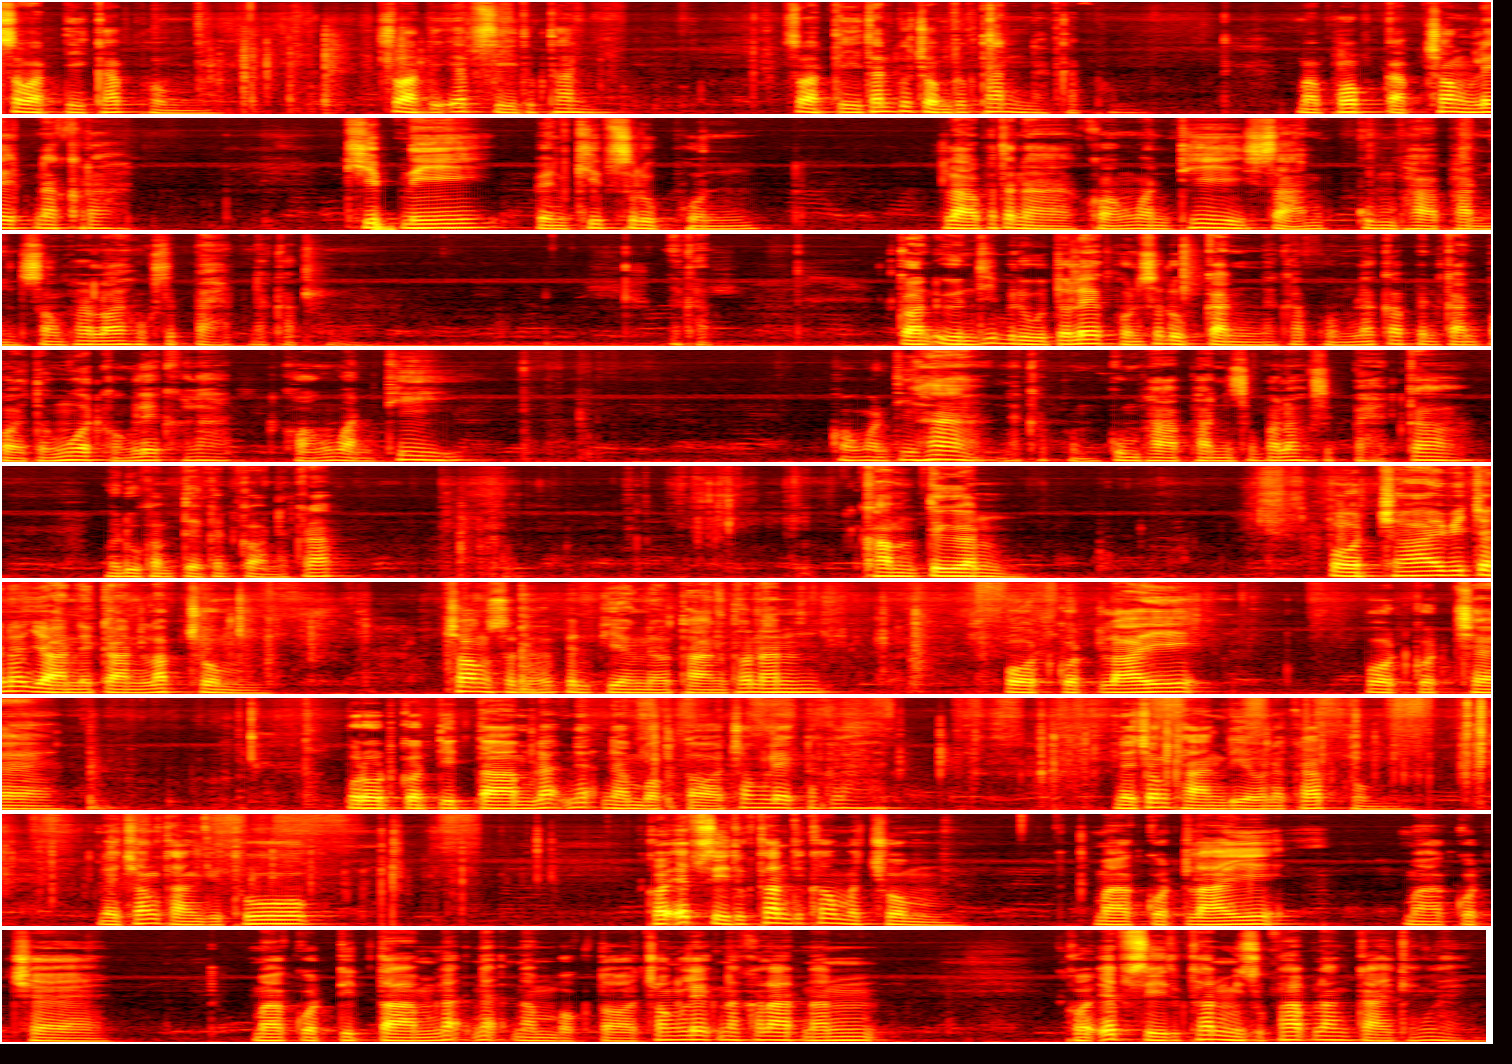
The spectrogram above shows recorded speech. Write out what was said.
สวัสดีครับผม สวัสดี FC ทุกท่าน สวัสดีท่านผู้ชมทุกท่านนะครับผม มาพบกับช่องเลขนาคราช คลิปนี้เป็นคลิปสรุปผลลาวพัฒนาของวันที่ 3 กุมภาพันธ์2568 นะครับผมนะครับ ก่อนอื่นที่ไปดูตัวเลขผลสรุปกันนะครับผม แล้วก็เป็นการปล่อยตัวงวดของเลขคราชของวันที่ของวันที่ 5 นะครับผม กุมภาพันธ์2568 ก็ มาดูคำเตือนกันก่อนนะครับคำเตือน โปรดใช้วิจารณญาณในการรับชม ช่องเสนอเป็นเพียงแนวทางเท่านั้น โปรดกดไลค์โปรดกดแชร์ โปรดกดติดตามและแนะนำบอกต่อช่องเลขนักล่าชในช่องทางเดียวนะครับผม ในช่องทาง YouTube ขอ FC ทุกท่านที่เข้ามาชม มากดไลค์มากดแชร์ มากดติดตามและแนะนำบอกต่อช่องเลขนักราชนั้น ขอ FC ทุกท่านมีสุขภาพร่างกายแข็งแรง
